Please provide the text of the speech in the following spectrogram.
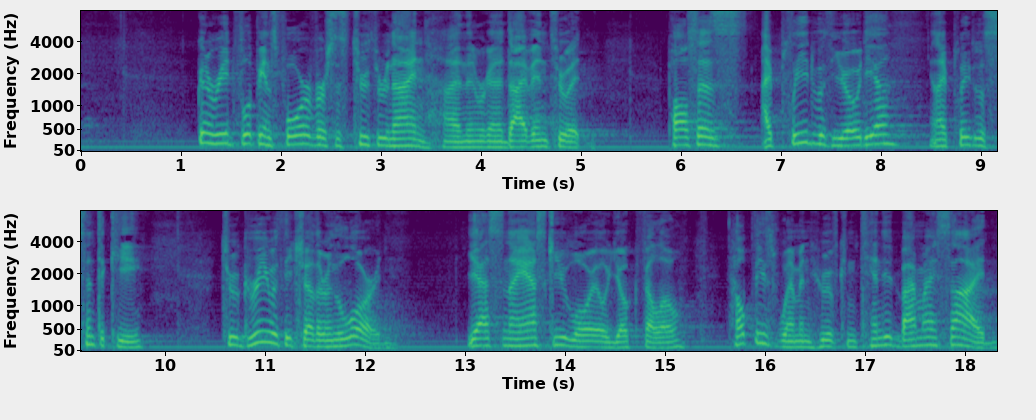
I'm going to read Philippians 4, verses 2 through 9, uh, and then we're going to dive into it. Paul says, I plead with Euodia and I plead with Syntyche to agree with each other in the Lord. Yes, and I ask you, loyal yokefellow, help these women who have contended by my side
